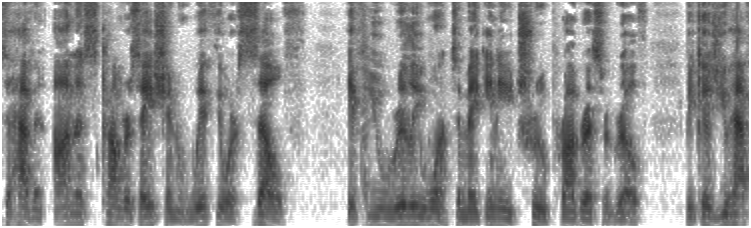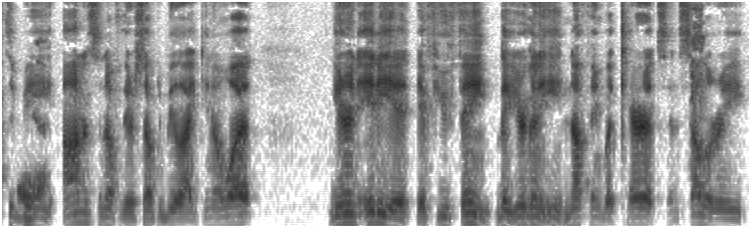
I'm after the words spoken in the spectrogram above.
to have an honest conversation with yourself if you really want to make any true progress or growth. Because you have to oh, be yeah. honest enough with yourself to be like, you know what? You're an idiot if you think that you're going to eat nothing but carrots and celery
